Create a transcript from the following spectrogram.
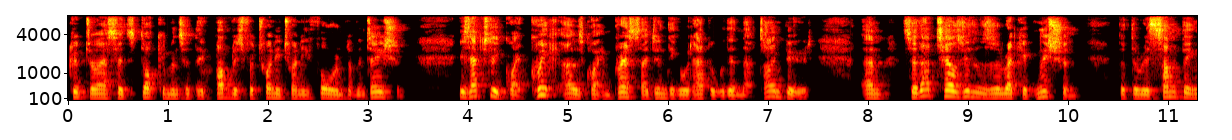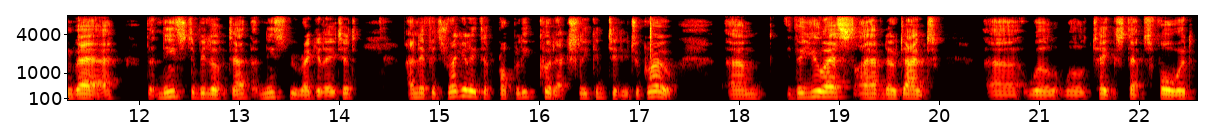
crypto assets documents that they've published for 2024 implementation, is actually quite quick. I was quite impressed. I didn't think it would happen within that time period. Um, so that tells you that there's a recognition that there is something there that needs to be looked at, that needs to be regulated, and if it's regulated properly, could actually continue to grow. Um, the US, I have no doubt, uh, will will take steps forward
